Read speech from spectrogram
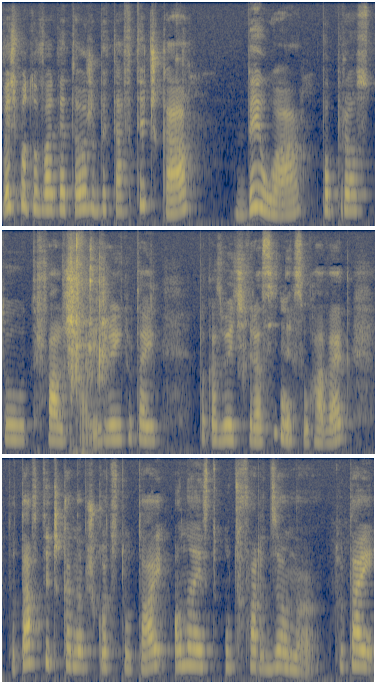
Weź pod uwagę to, żeby ta wtyczka była po prostu trwalsza. Jeżeli tutaj pokazuję Ci teraz innych słuchawek, to ta wtyczka na przykład tutaj, ona jest utwardzona. Tutaj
